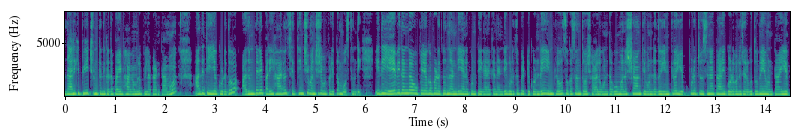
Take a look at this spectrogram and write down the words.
దానికి పీచ్ ఉంటుంది కదా పై భాగంలో పిలకంటాము. అది తీయకూడదు. అది ఉంటేనే పరిహారం సిద్ధించి మంచి శుభ ఫలితం వస్తుంది. ఇది ఏ విధంగా ఉపయోగపడుతుందండి అనుకుంటే గనకనండి గుర్తుపెట్టుకోండి. ఇంట్లో సుఖ సంతోషాలు ఉండవు మనశ్శాంతి ఉండదు. ఇంట్లో ఎప్పుడు చూసినా కానీ గొడవలు జరుగుతూనే ఉంటాయి.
